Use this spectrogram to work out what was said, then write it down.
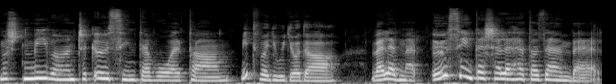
Most mi van, csak őszinte voltam. Mit vagy úgy oda? Veled már őszinte se lehet az ember.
